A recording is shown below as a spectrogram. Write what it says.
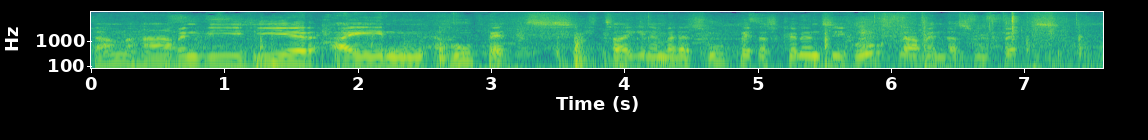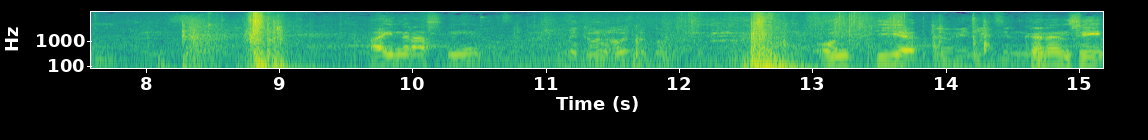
Dann haben wir hier ein Hubbett. Ich zeige Ihnen mal das Hubbett. Das können Sie hochklappen, das Hubbett. Einrasten. Und hier können Sie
